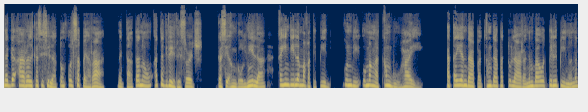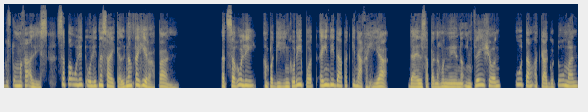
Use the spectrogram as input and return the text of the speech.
Nag-aaral kasi sila tungkol sa pera, nagtatanong at nagre-research kasi ang goal nila ay hindi lang makatipid, kundi umangat ang buhay. At ayan dapat ang dapat tularan ng bawat Pilipino na gustong makaalis sa paulit-ulit na cycle ng kahirapan. At sa huli, ang pagiging kuripot ay hindi dapat kinakahiya dahil sa panahon ngayon ng inflation, utang at kagutuman,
